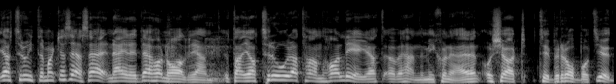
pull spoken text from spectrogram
jag tror inte man kan säga så här, nej det där har nog aldrig hänt. Utan jag tror att han har legat över henne, missionären, och kört typ robotljud.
